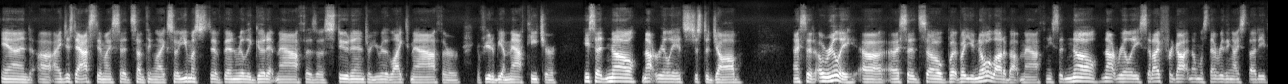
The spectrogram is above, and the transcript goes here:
And uh, I just asked him, I said something like, So you must have been really good at math as a student, or you really liked math, or if you're to be a math teacher. He said, No, not really. It's just a job. I said, "Oh, really?" Uh, I said, "So, but but you know a lot about math?" And he said, "No, not really." He said, "I've forgotten almost everything I studied."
